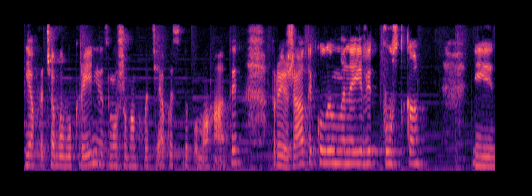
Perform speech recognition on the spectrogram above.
Я, хоча б в Україні, зможу вам хоч якось допомагати, приїжджати, коли в мене є відпустка. І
